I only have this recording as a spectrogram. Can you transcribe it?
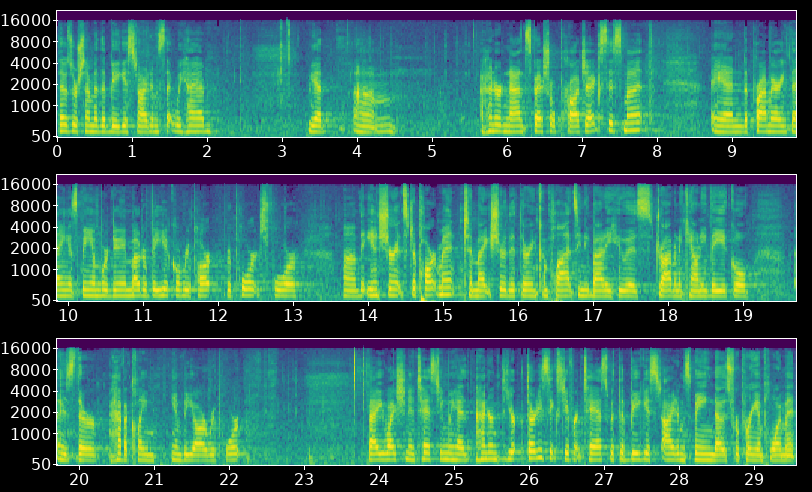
those are some of the biggest items that we had. We had um, 109 special projects this month. And the primary thing is being, we're doing motor vehicle report, reports for uh, the insurance department to make sure that they're in compliance. Anybody who is driving a county vehicle is there, have a clean MVR report. Evaluation and testing, we had 136 different tests, with the biggest items being those for pre-employment,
